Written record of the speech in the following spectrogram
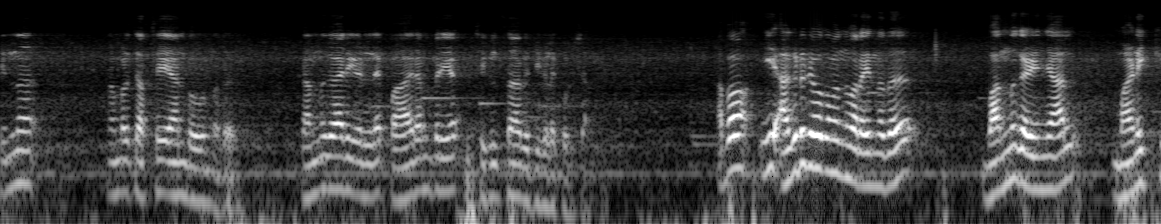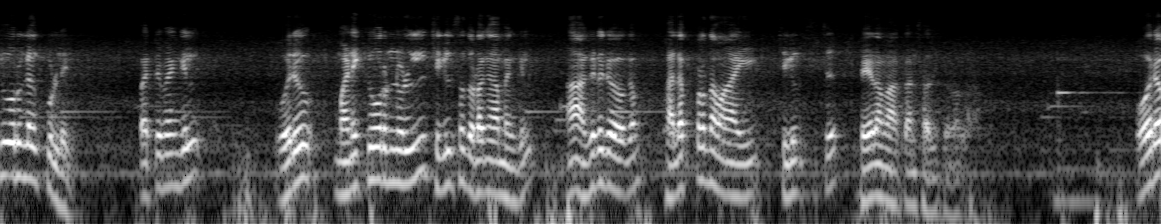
ഇന്ന് നമ്മൾ ചർച്ച ചെയ്യാൻ പോകുന്നത് കന്നുകാലികളിലെ പാരമ്പര്യ ചികിത്സാ വിധികളെക്കുറിച്ചാണ് അപ്പോൾ ഈ അകിട് രോഗമെന്ന് പറയുന്നത് വന്നു കഴിഞ്ഞാൽ മണിക്കൂറുകൾക്കുള്ളിൽ പറ്റുമെങ്കിൽ ഒരു മണിക്കൂറിനുള്ളിൽ ചികിത്സ തുടങ്ങാമെങ്കിൽ ആ അകിട് രോഗം ഫലപ്രദമായി ചികിത്സിച്ച് ഭേദമാക്കാൻ സാധിക്കുന്നുള്ളതാണ് ഓരോ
